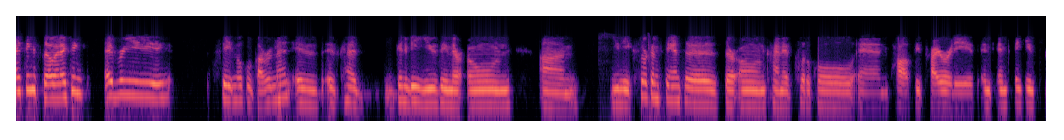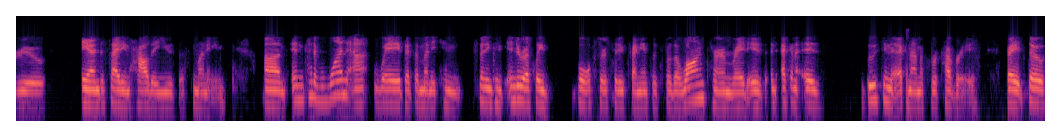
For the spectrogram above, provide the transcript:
I think so, and I think every state and local government is is kind of going to be using their own um, unique circumstances, their own kind of political and policy priorities, and, and thinking through and deciding how they use this money. Um, and kind of one way that the money can spending could indirectly bolster city finances for the long term, right, is an econ- is boosting the economic recovery, right? So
